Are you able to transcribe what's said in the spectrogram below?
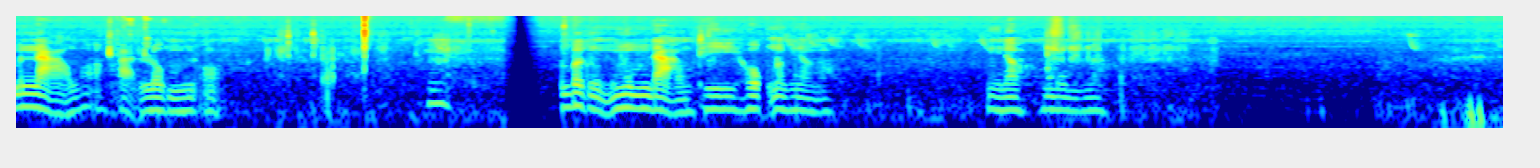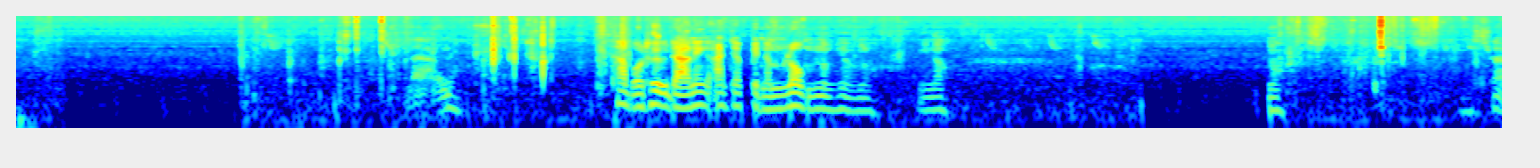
มันหนาวบ่อากาศลมมันออก เบิ่งมุมด่างที่หกนะพี่น้องเนาะนี่เนาะมุมเนาะด่างนี่ถ้าบ่ถือด่างนี่อาจจะเป็นน้ำลมนะพี่น้องเนาะนี่เนาะเนาะใส่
